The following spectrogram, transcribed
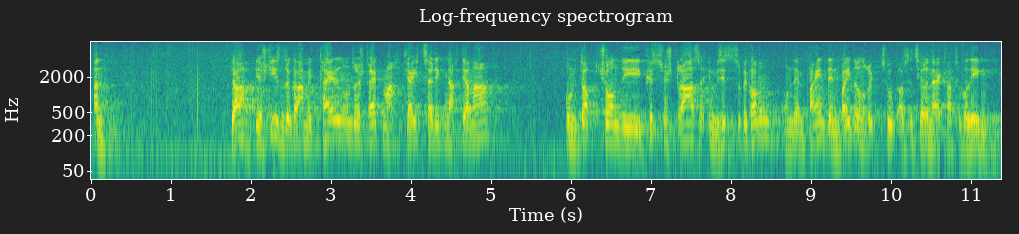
an. Ja, wir stießen sogar mit Teilen unserer Streitmacht gleichzeitig nach Derna, um dort schon die Küstenstraße im Besitz zu bekommen und dem Feind den weiteren Rückzug aus der Cyrenäka zu verlegen.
